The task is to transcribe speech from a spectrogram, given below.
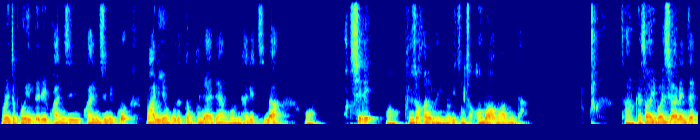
물론 이제 본인들이 관심, 관심 있고 많이 연구됐던 분야에 대한 거긴 하겠지만, 어, 확실히, 어, 분석하는 능력이 진짜 어마어마합니다. 자, 해서 이번 시간에 이제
